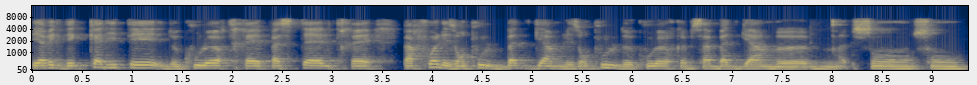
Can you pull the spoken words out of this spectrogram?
et avec des qualités de couleur très pastel, très parfois les ampoules bas de gamme, les ampoules de couleur comme ça bas de gamme euh, sont sont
